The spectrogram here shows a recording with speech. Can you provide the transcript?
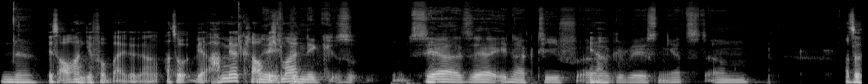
Nö. Ist auch an dir vorbeigegangen. Also wir haben ja, glaube nee, ich, ich mal. Bin ich so sehr, sehr inaktiv äh, ja. gewesen jetzt. Ähm. Also,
